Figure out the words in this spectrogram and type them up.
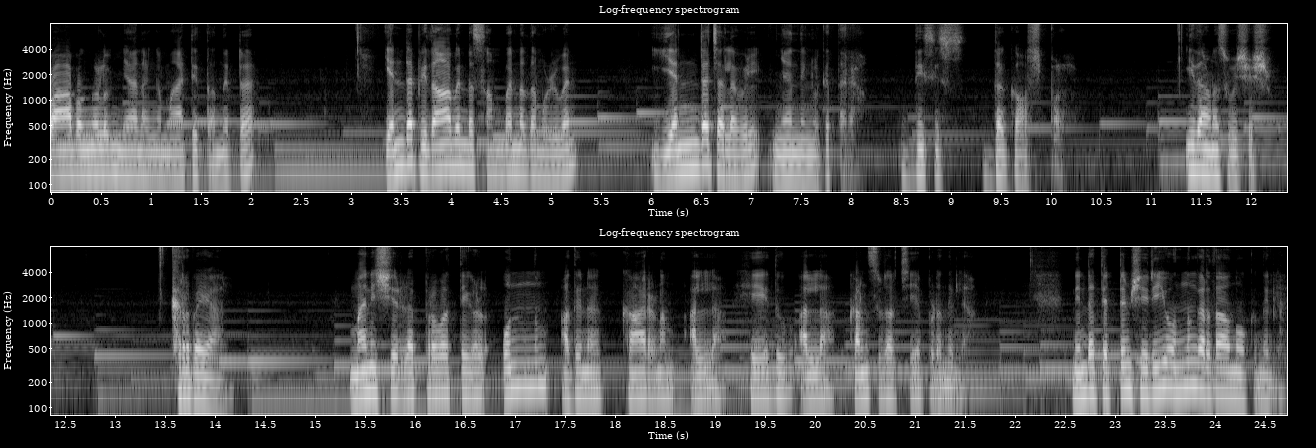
പാപങ്ങളും ഞാൻ അങ്ങ് മാറ്റി തന്നിട്ട് എന്റെ പിതാവിന്റെ സമ്പന്നത മുഴുവൻ എന്റെ ചെലവിൽ ഞാൻ നിങ്ങൾക്ക് തരാം. ദിസ് ഇസ് ദ ഗോസ്പൾ ഇതാണ് സുവിശേഷം. കൃപയാൽ മനുഷ്യരുടെ പ്രവൃത്തികൾ ഒന്നും അതിന് കാരണം അല്ല ഹേതു അല്ല കൺസിഡർ ചെയ്യപ്പെടുന്നില്ല. നിന്റെ തെറ്റും ശരിയും ഒന്നും കർത്താവ് നോക്കുന്നില്ല.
